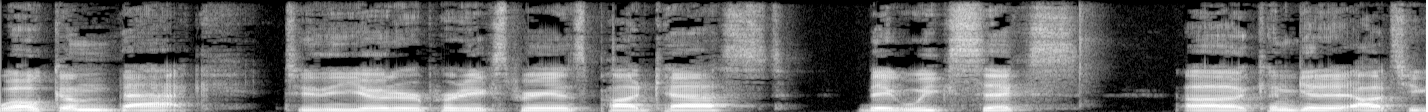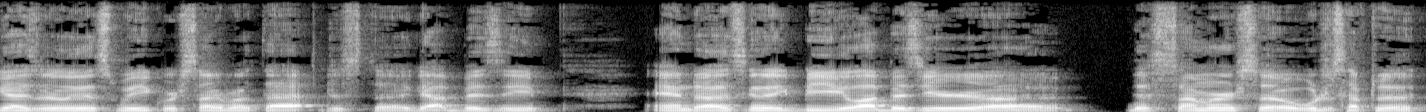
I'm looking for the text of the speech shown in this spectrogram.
Welcome back to the Yoder Pretty Experience podcast. Big week six. Uh, couldn't get it out to you guys early this week. We're sorry about that. Just uh, got busy, and uh, it's going to be a lot busier uh, this summer. So we'll just have to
